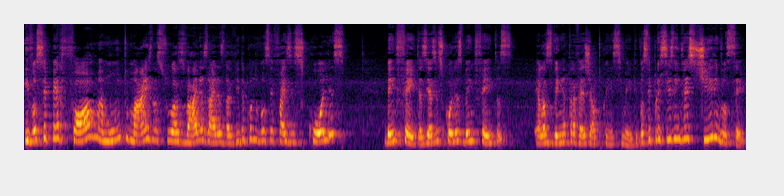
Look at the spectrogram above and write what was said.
E você performa muito mais nas suas várias áreas da vida quando você faz escolhas bem feitas. E as escolhas bem feitas, elas vêm através de autoconhecimento. E você precisa investir em você.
